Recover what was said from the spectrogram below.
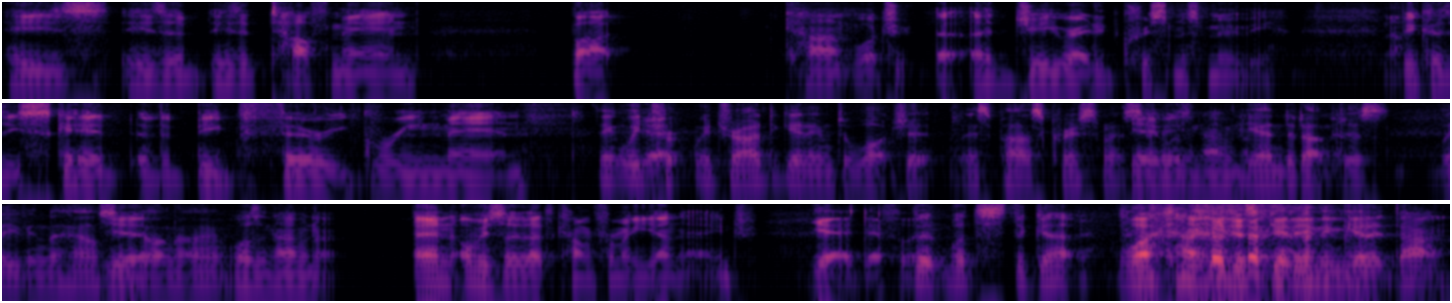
He's he's a he's a tough man, but can't watch a, a G rated Christmas movie No. because he's scared of a big furry green man. I think we Yeah. tr- we tried to get him to watch it this past Christmas. Yeah, he wasn't having He it. ended up just leaving the house Yeah, and going home. wasn't having it. And obviously that's come from a young age. yeah, definitely. But what's the go? Why can't you just get in and get it done?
